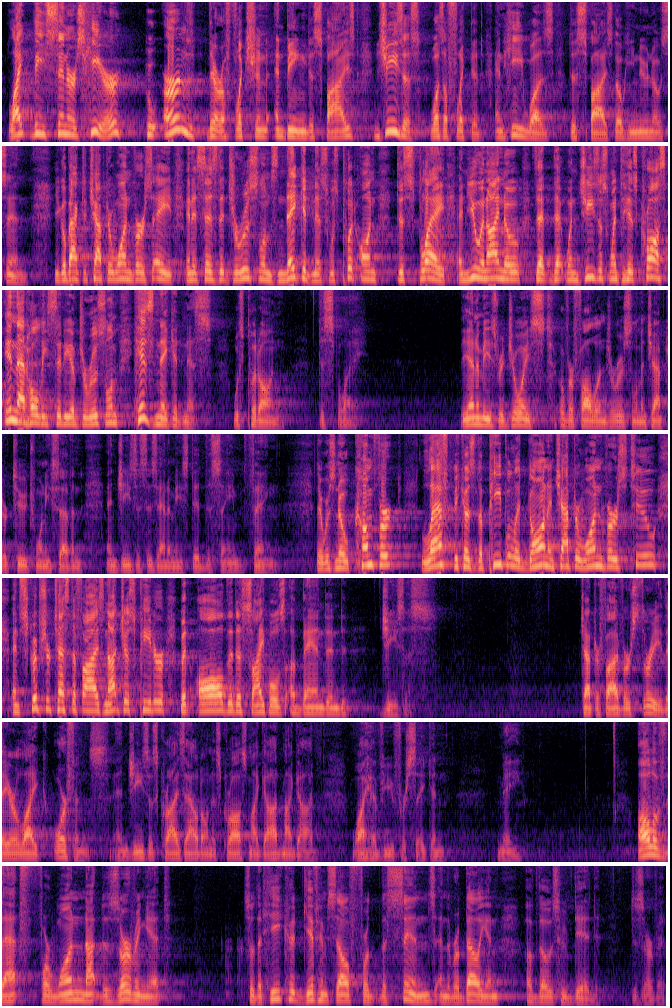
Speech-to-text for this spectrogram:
Like these sinners here who earned their affliction and being despised, Jesus was afflicted and he was despised, though he knew no sin. You go back to chapter 1, verse 8, and it says that Jerusalem's nakedness was put on display. And you and I know that, that when Jesus went to his cross in that holy city of Jerusalem, his nakedness was put on display. The enemies rejoiced over fallen Jerusalem in chapter 2, 27, and Jesus' enemies did the same thing. There was no comfort left because the people had gone in chapter 1, verse 2, and scripture testifies not just Peter, but all the disciples abandoned Jesus. Chapter 5, verse 3 they are like orphans, and Jesus cries out on his cross, My God, my God, why have you forsaken me. All of that for one not deserving it, so that he could give himself for the sins and the rebellion of those who did deserve it.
